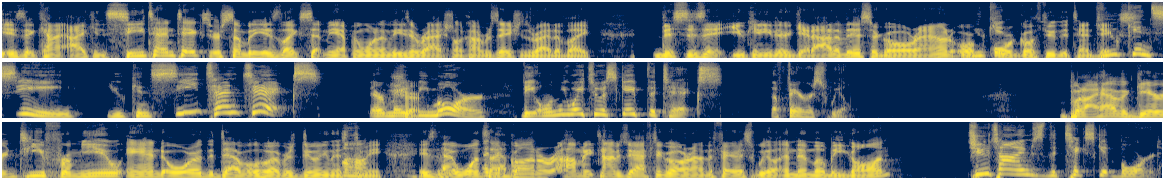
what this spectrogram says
Is it can I, I can see ten ticks, or somebody has like set me up in one of these irrational conversations, right? Of like, this is it. You can either get out of this or go around, or can- or go through the ten ticks. you can see, you can see ten ticks. There may Sure. be more. The only way to escape the ticks, the Ferris wheel. But I have a guarantee from you and or the devil, whoever's doing this Uh-huh. to me, is that once The I've devil. gone around, how many times do I have to go around the Ferris wheel and then they'll be gone? Two times the ticks get bored.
